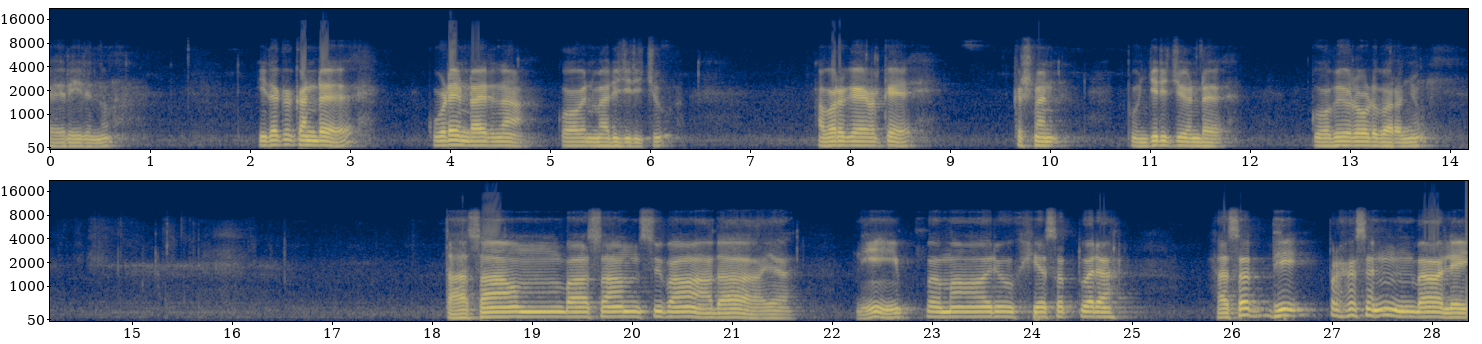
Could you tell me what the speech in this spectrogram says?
കയറിയിരുന്നു. ഇതൊക്കെ കണ്ട് കൂടെ ഉണ്ടായിരുന്ന കോവന്മാർ ചിരിച്ചു. അവർ കേൾക്കെ കൃഷ്ണൻ പുഞ്ചിരിച്ചുകൊണ്ട് ഗോപികളോട് പറഞ്ഞു താസാം വാസാം സുപാദായ നീപ്പമാരുഹ്യ സത്വര ഹസദ്ഭി പ്രഹസൻ ബാലൈ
